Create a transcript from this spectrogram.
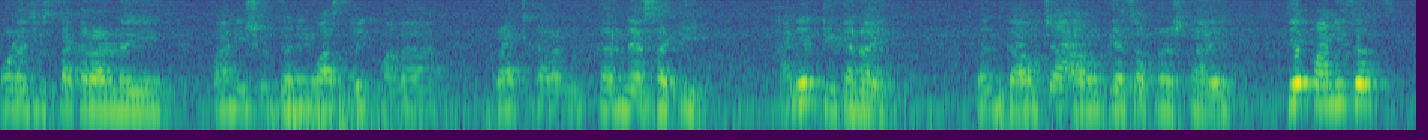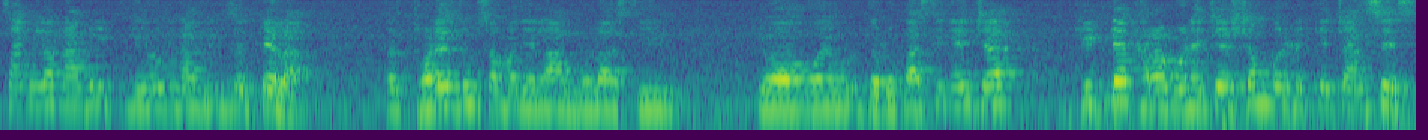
कोणाचीच तक्रार नाही पाणी शुद्ध नाही. वास्तविक मला राजकारण करण्यासाठी अनेक ठिकाणं आहेत. पण गावच्या आरोग्याचा प्रश्न आहे. ते पाणी जर चांगला नागरिक निरोगी नागरिक जर पेला तर थोड्याच दिवसामध्ये लहान मुलं असतील किंवा वयोवृद्ध लोक असतील यांच्या किडन्या खराब होण्याचे शंभर टक्के चान्सेस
